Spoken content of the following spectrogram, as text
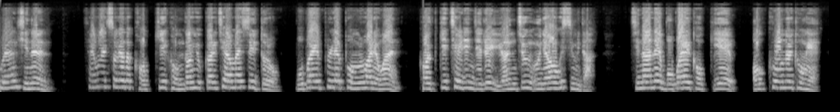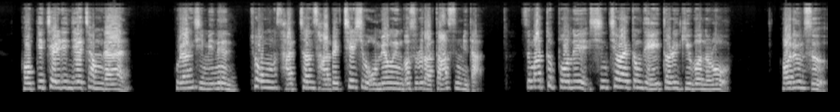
고양시는 생활 속에서 걷기 건강 효과를 체험할 수 있도록 모바일 플랫폼을 활용한 걷기 챌린지를 연중 운영하고 있습니다. 지난해 모바일 걷기 앱 어크온을 통해 걷기 챌린지에 참가한 고양 시민은 총 4,475명인 것으로 나타났습니다. 스마트폰의 신체 활동 데이터를 기반으로 걸음수,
